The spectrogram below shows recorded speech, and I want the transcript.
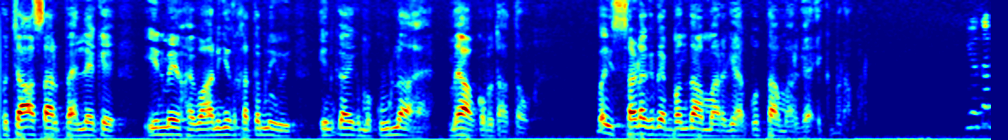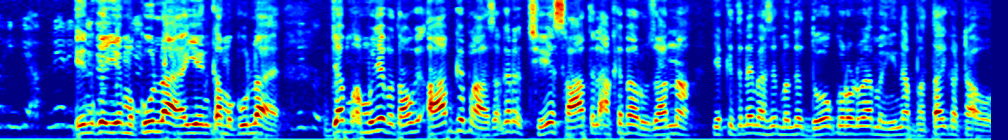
پچاس سال پہلے کے ان میں حیوانیت ختم نہیں ہوئی، ان کا ایک مقولہ ہے، میں آپ کو بتاتا ہوں۔ بھائی سڑک تے بندہ مر گیا، کتا مر گیا، ایک ان کے یہ مقولہ ہے یہ ان کا مقولہ ہے۔ جب مجھے بتاؤ کہ آپ کے پاس اگر چھ سات لاکھ روپے روزانہ یا کتنے میں ایسے بندے دو کروڑ روپے مہینہ بھتا اکٹھا ہو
